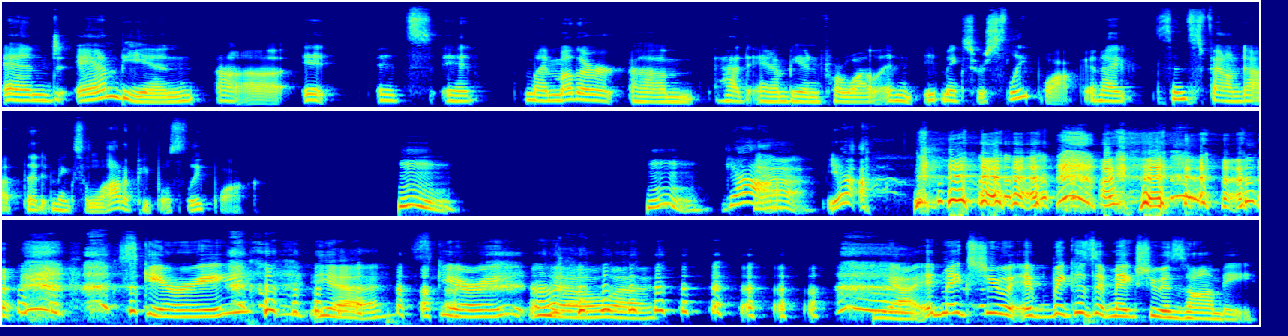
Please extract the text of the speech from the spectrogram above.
and Ambien, uh, it it's it. My mother um, had Ambien for a while, and it makes her sleepwalk. And I since found out that it makes a lot of people sleepwalk. Hmm. Hmm. Yeah, yeah. scary. Yeah, scary. No. Uh, yeah, it makes you it, because it makes you a zombie.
